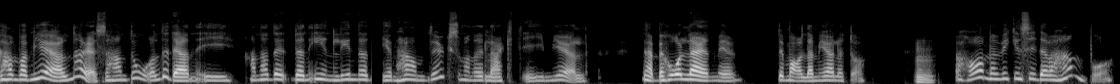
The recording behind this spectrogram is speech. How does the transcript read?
han var mjölnare så han dolde den i, han hade den inlindad i en handduk som han hade lagt i mjöl. Den här behållaren med det malda mjölet då. Mm. Jaha, men vilken sida var han på?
